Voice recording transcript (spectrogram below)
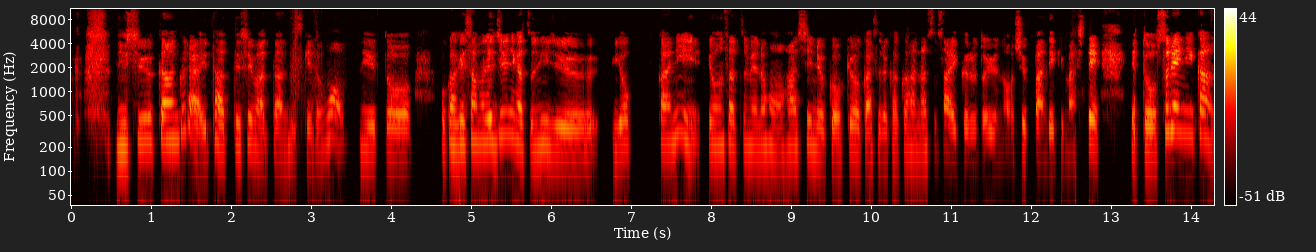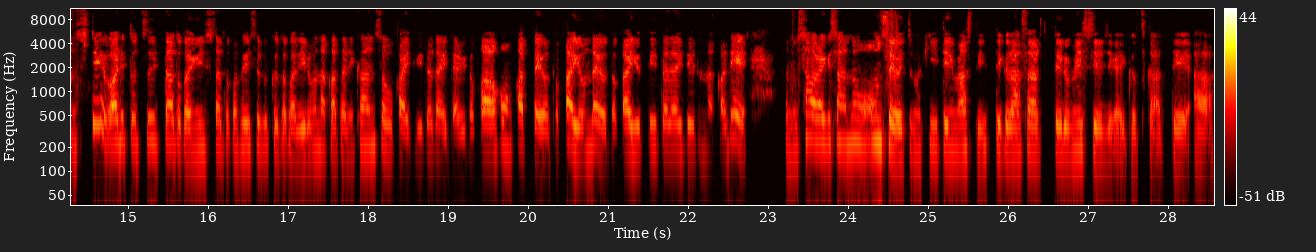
2週間ぐらい経ってしまったんですけども、えっ、ー、と、おかげさまで12月24日に4冊目の本、発信力を強化する核話すサイクルというのを出版できまして、えっと、それに関して割とツイッターとかインスタとかフェイスブックとかでいろんな方に感想を書いていただいたりとか、本買ったよとか読んだよとか言っていただいている中で、あの、沢木さんの音声をいつも聞いていますって言ってくださってるメッセージがいくつかあって、あ、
